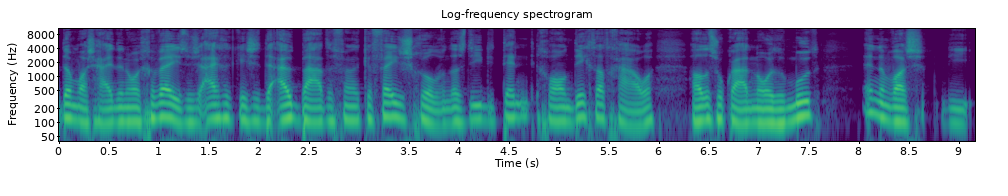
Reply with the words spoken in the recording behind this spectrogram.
dan was hij er nooit geweest. Dus eigenlijk is het de uitbater van het café de schuld. Want als die die tent gewoon dicht had gehouden, hadden ze elkaar nooit ontmoet. En dan was die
